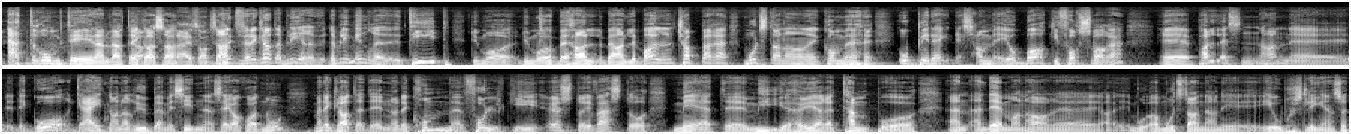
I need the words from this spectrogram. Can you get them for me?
ett rom til i den verktøykassa. Ja, nei, sant. sant? For det er klart det blir, det blir mindre tid. Du må, du må behandle, behandle ballen kjappere. Motstanderne kommer opp i deg. Det samme er jo bak i forsvaret. Eh, Pallesen, han, eh, det, det går greit når han har Ruben ved siden av seg akkurat nå, men det er klart at det, når det kommer folk i øst og i vest og med et eh, mye høyere tempo enn en det man har eh, av motstanderen i, i Obos-ligaen, så,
